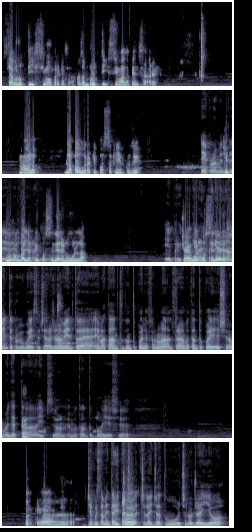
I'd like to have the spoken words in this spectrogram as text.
sia bruttissimo, perché sia una cosa bruttissima da pensare, ma ho la, la paura che possa finire così. Eh, probabilmente che tu non voglia più così. possedere nulla. Eh, perché, cioè, perché, possedere... perché il ragionamento è proprio questo, cioè il ragionamento è, eh, ma tanto, tanto poi ne fanno un'altra, eh, ma tanto poi esce la maglietta eh. Y, eh, ma tanto poi esce... Perché... Cioè questa mentalità cioè... ce, l'hai già tu, ce l'ho già io.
